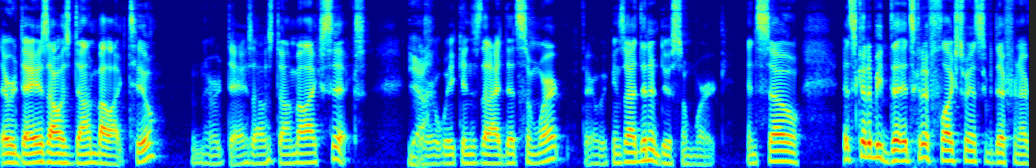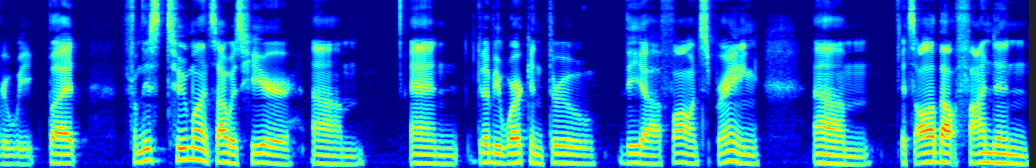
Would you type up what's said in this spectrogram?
there were days I was done by like two, and there were days I was done by like six. Yeah. There were weekends that I did some work. There were weekends I didn't do some work. And so it's gonna be it's gonna fluctuate. It's gonna be different every week. But from these two months I was here, um, and gonna be working through the uh, fall and spring, um, it's all about finding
